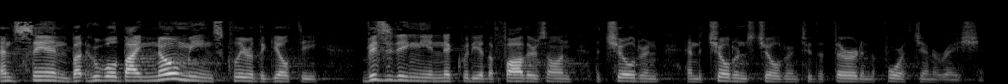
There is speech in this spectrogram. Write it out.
and sin, but who will by no means clear the guilty, visiting the iniquity of the fathers on the children and the children's children to the third and the fourth generation.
